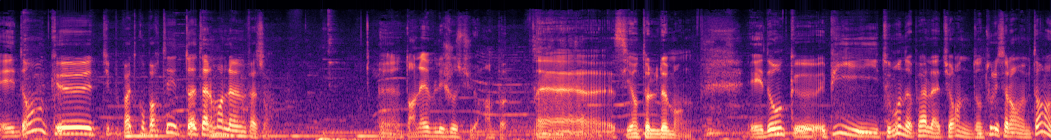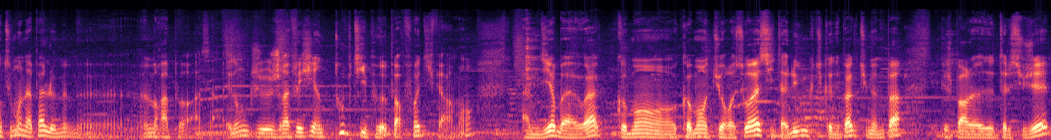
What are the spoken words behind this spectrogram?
Et donc euh, tu peux pas te comporter totalement de la même façon. Euh, T'enlèves les chaussures un peu, euh, si on te le demande. Et donc, euh, et puis tout le monde n'a pas la, tu rentres dans tous les salons en même temps, donc tout le monde n'a pas le même, même rapport à ça. Et donc je, je réfléchis un tout petit peu, parfois différemment, à me dire, bah voilà, comment, comment tu reçois, si tu allumes, que tu connais pas, que tu m'aimes pas, que je parle de tel sujet,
